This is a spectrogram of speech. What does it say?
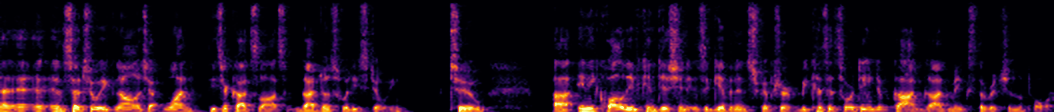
Uh, and, and so to acknowledge that one, these are God's laws. God knows what He's doing. Two, uh, inequality of condition is a given in Scripture because it's ordained of God. God makes the rich and the poor.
